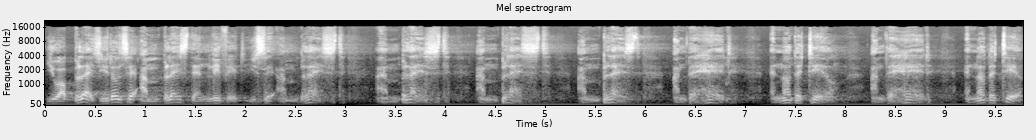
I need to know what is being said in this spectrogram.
You are blessed, you don't say, I'm blessed and leave it. You say, I'm blessed, I'm blessed, I'm blessed, I'm blessed. I'm the head and not the tail. I'm the head another tail.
